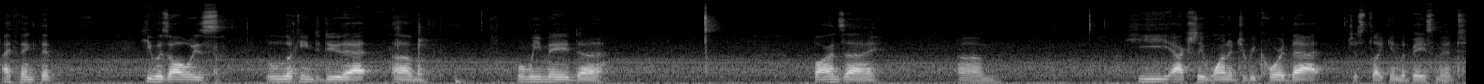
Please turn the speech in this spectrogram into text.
I think that he was always looking to do that. Um, when we made uh, Bonsai, um, he actually wanted to record that just like in the basement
